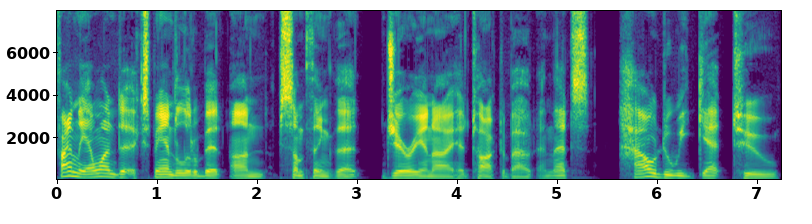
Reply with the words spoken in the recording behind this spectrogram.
Finally, I wanted to expand a little bit on something that Jerry and I had talked about, and that's how do we get to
